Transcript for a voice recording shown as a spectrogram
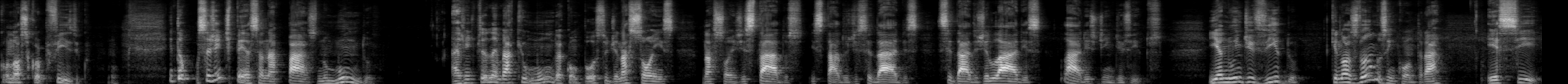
com o nosso corpo físico. Então, se a gente pensa na paz no mundo, a gente precisa lembrar que o mundo é composto de nações, nações de estados, estados de cidades, cidades de lares, lares de indivíduos. E é no indivíduo que nós vamos encontrar esse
